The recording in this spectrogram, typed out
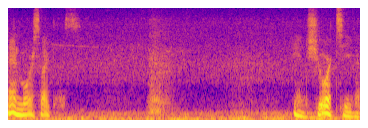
And more cyclists. In shorts, even.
